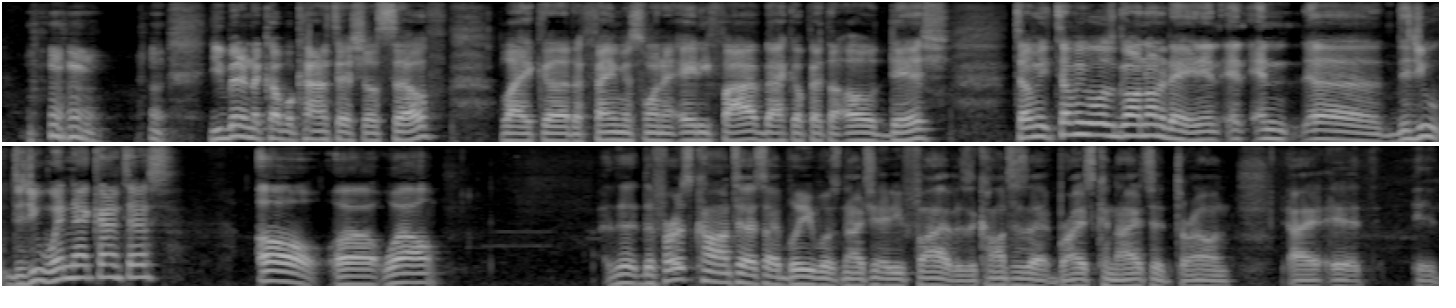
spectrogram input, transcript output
You've been in a couple contests yourself, like uh, the famous one in '85, back up at the old dish. Tell me, tell me what was going on today, and, and, and uh, did you did you win that contest? Oh, uh, well, the the first contest I believe was 1985. Is a contest that Bryce Kanights had thrown. I it it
